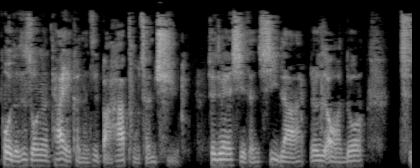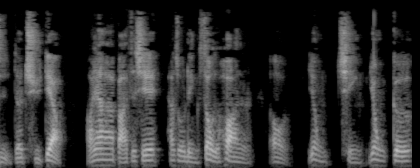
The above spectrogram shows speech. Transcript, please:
或者是说呢，他也可能是把它谱成曲，所以这边写成细拉，就是哦很多词的曲调。好像他把这些他所领受的话呢，哦，用情用歌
